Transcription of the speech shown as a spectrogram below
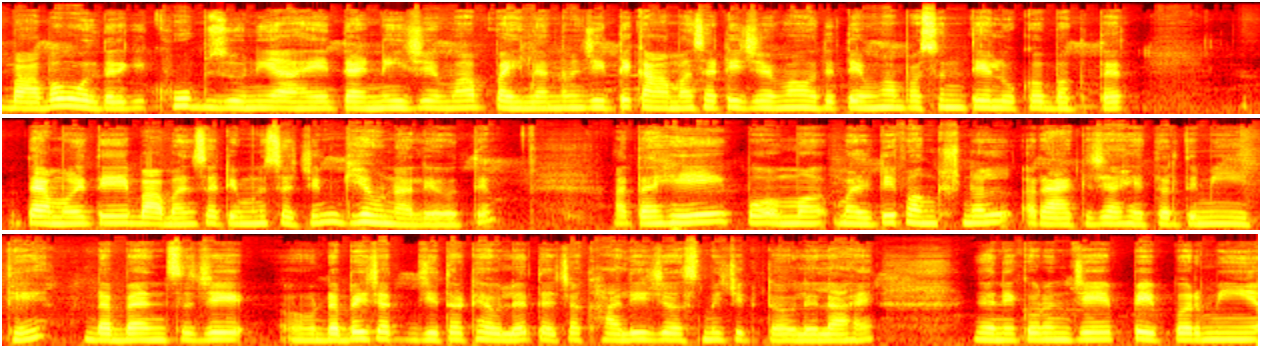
बाबा बोलतात की खूप जुनी आहे. त्यांनी जेव्हा पहिल्यांदा म्हणजे इथे कामासाठी जेव्हा होते तेव्हापासून ते लोक बघतात त्यामुळे ते बाबांसाठी म्हणून सचिन घेऊन आले होते. आता हे प म मल्टीफंक्शनल रॅक जे आहे तर ते मी इथे डब्यांचं जे डबे ज्या जिथं ठेवले त्याच्याखाली जस्ट मी चिकटवलेलं आहे. जेणेकरून जे पेपर मी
